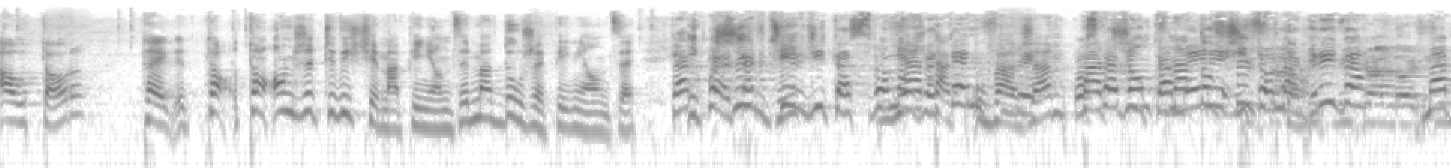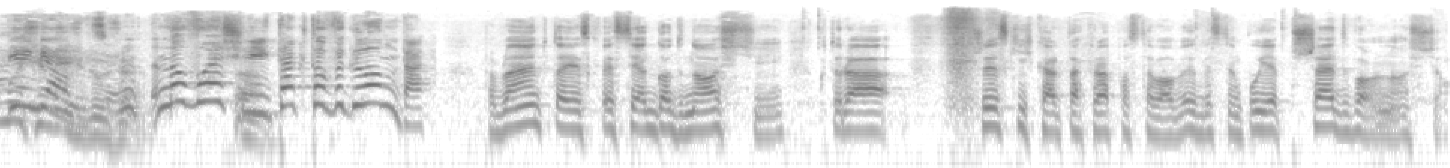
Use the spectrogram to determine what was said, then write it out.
autor. Te, to, to on rzeczywiście ma pieniądze, ma duże pieniądze. Tak, I tak krzywdzi, twierdzi ta strona, ja że tak ten, uważam, który patrząc na to wszystko. to nagrywa, ma pieniądze. No właśnie, i tak to wygląda. Problemem tutaj jest kwestia godności, która w wszystkich kartach praw podstawowych występuje przed wolnością.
